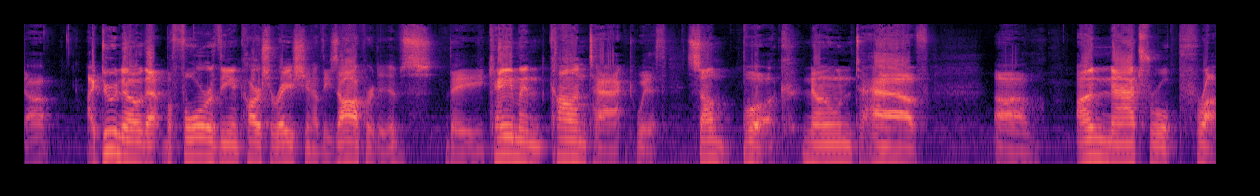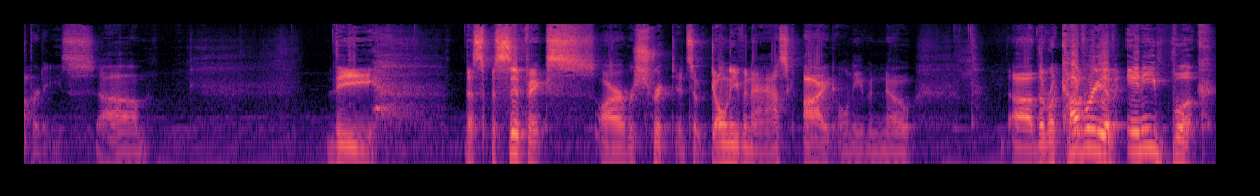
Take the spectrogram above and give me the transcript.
Uh, I do know that before the incarceration of these operatives, they came in contact with some book known to have um, unnatural properties. Um, the the specifics are restricted, so don't even ask. I don't even know. Uh, the recovery of any book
